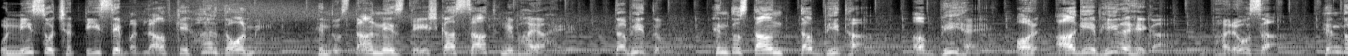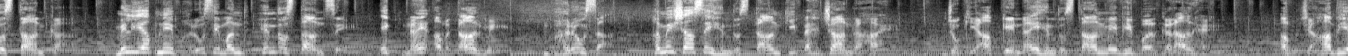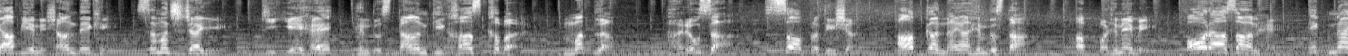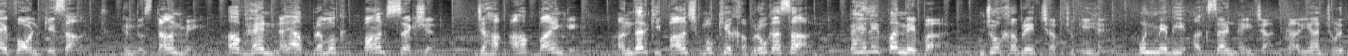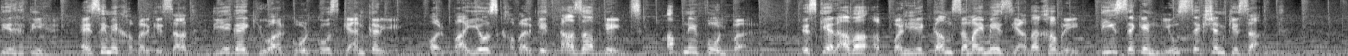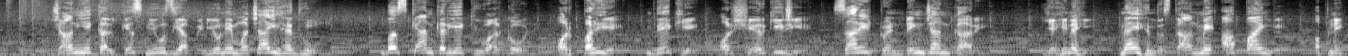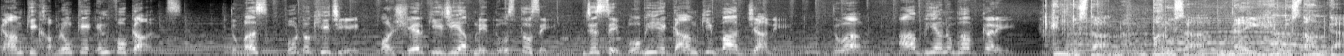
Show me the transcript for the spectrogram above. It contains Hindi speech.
1936 से बदलाव के हर दौर में हिंदुस्तान ने इस देश का साथ निभाया है। तभी तो हिंदुस्तान तब भी था, अब भी है और आगे भी रहेगा। भरोसा हिंदुस्तान का। मिलिए अपने भरोसेमंद हिंदुस्तान से एक नए अवतार में। भरोसा हमेशा से हिंदुस्तान की पहचान रहा है, जो कि आपके नए हिंदुस्तान में भी बरकरार है। अब जहाँ भी आप ये निशान देखें, समझ जाइए कि ये है हिंदुस्तान की खास खबर। मतलब भरोसा 100 प्रतिशत। आपका नया हिंदुस्तान, अब पढ़ने में और आसान है। एक नए फॉन्ट के साथ। हिंदुस्तान में अब है नया प्रमुख पाँच सेक्शन जहाँ आप पाएँगे अंदर की पाँच मुख्य खबरों का सार। पहले पन्ने पर जो खबरें छप चुकी हैं, उनमें भी अक्सर नई जानकारियाँ जुड़ती रहती हैं। ऐसे में खबर के साथ दिए गए क्यूआर कोड को स्कैन करिए। और पाइए उस खबर के ताज़ा अपडेट्स अपने फ़ोन पर। इसके अलावा अब पढ़िए कम समय में ज़्यादा खबरें 30 सेकंड न्यूज़ सेक्शन के साथ। जानिए कल किस न्यूज़ या वीडियो ने मचाई है धूम। बस स्कैन करिए क्यूआर कोड और पढ़िए, देखिए और शेयर कीजिए सारी ट्रेंडिंग जानकारी। यही नहीं, नए हिंदुस्तान में आप पाएँगे अपने काम की खबरों के इन्फो कार्ड्स तो बस फ़ोटो खींचिए और शेयर कीजिए अपने दोस्तों से, जिससे वो भी ये काम की बात जाने। तो अब आप भी अनुभव करें। हिंदुस्तान, भरोसा, नई हिंदुस्तान का।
